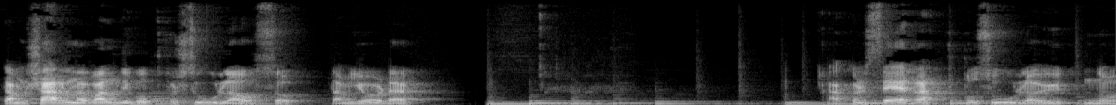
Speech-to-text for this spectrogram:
De skjermer veldig godt for sola også. De gjør det. Jeg kan se rett på sola uten å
